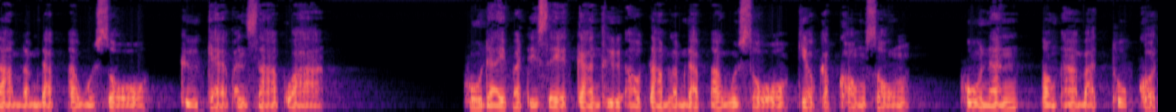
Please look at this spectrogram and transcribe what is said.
ตามลำดับอาวุโสคือแก่พรรษากว่า ผู้ใดปฏิเสธการถือเอาตามลำดับอาวุโสเกี่ยวกับของสงผู้นั้นต้องอาบัตทุกกฎ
